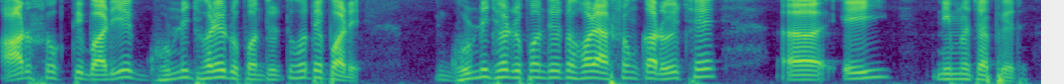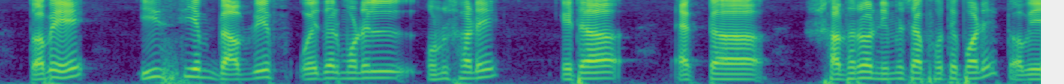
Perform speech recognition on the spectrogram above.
আরও শক্তি বাড়িয়ে ঘূর্ণিঝড়ে রূপান্তরিত হতে পারে। ঘূর্ণিঝড়ে রূপান্তরিত হওয়ার আশঙ্কা রয়েছে এই নিম্নচাপের। তবে E ECM WF weather model অনুসারে এটা একটা সাধারণ নিম্নচাপ হতে পারে, তবে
